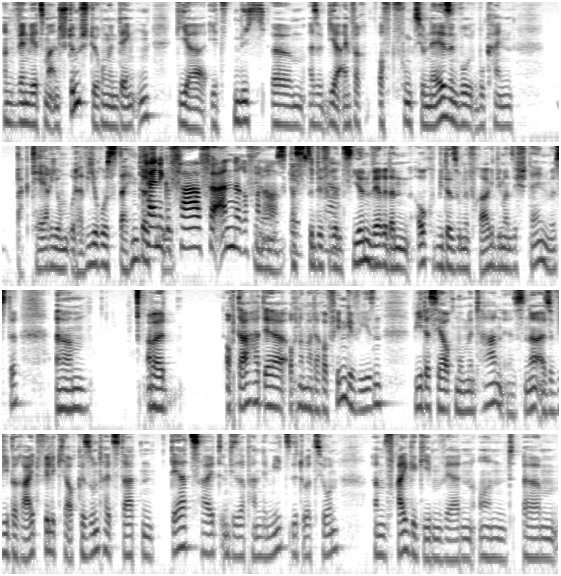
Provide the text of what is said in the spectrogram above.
Und wenn wir jetzt mal an Stimmstörungen denken, die ja jetzt nicht, ähm, also die ja einfach oft funktionell sind, wo, wo kein Bakterium oder Virus dahinter keine steht. Gefahr für andere von ja, ausgeht. das zu differenzieren wäre dann auch wieder so eine Frage, die man sich stellen müsste. Ähm, aber auch da hat er auch nochmal darauf hingewiesen, wie das ja auch momentan ist. Ne? Also wie bereitwillig ja auch Gesundheitsdaten derzeit in dieser Pandemiesituation ähm, freigegeben werden und ähm,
